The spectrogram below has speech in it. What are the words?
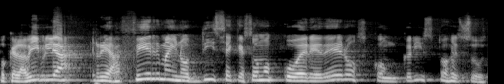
Porque la Biblia reafirma y nos dice que somos coherederos con Cristo Jesús.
